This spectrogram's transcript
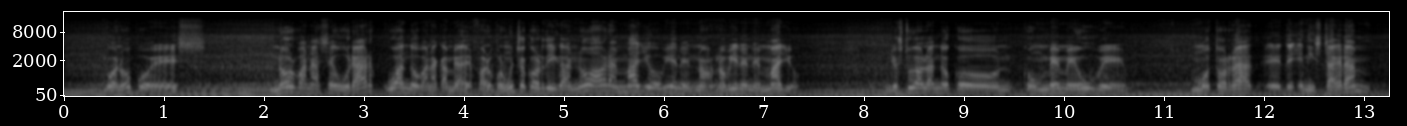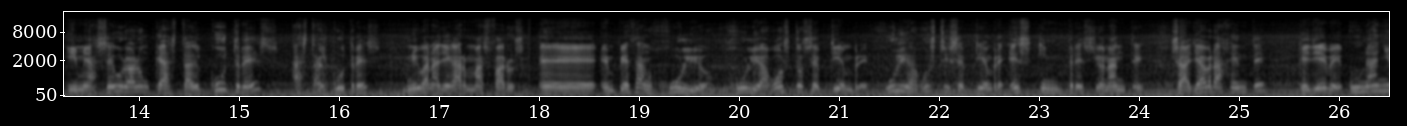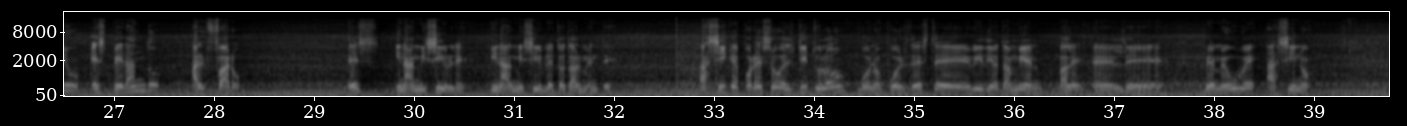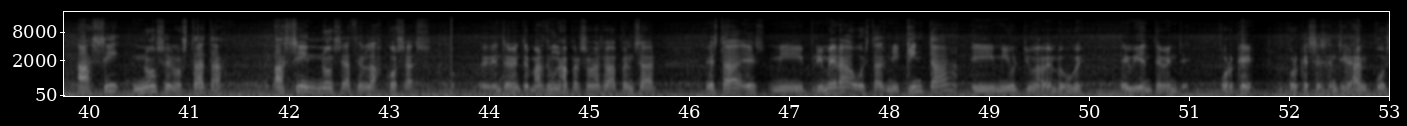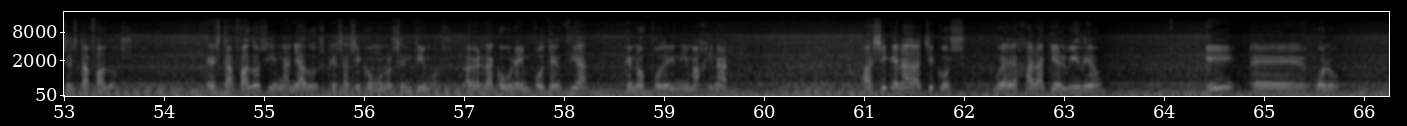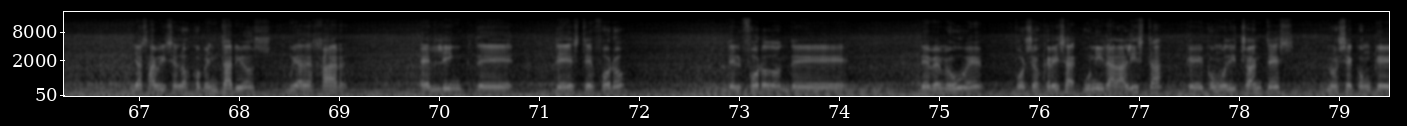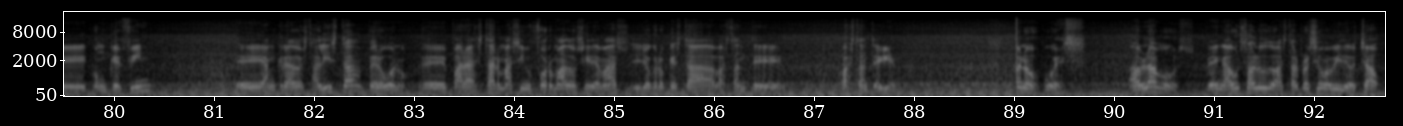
bueno, pues no os van a asegurar cuándo van a cambiar de faro. Por mucho que os digan, no, ahora en mayo vienen. No, no vienen en mayo. Yo estuve hablando con, con BMW Motorrad eh, en Instagram y me aseguraron que hasta el Q3, hasta el Q3, no iban a llegar más faros. Eh, empiezan julio, julio, agosto, septiembre. Julio, agosto y septiembre. Es impresionante. O sea, ya habrá gente que lleve un año esperando al faro. Es inadmisible, inadmisible totalmente. Así que por eso el título, bueno, pues de este vídeo también, ¿vale? El de BMW, así no. Así no se nos trata, así no se hacen las cosas. Evidentemente más de una persona se va a pensar, esta es mi primera o esta es mi quinta y mi última BMW, evidentemente. ¿Por qué? Porque se sentirán pues estafados. Estafados y engañados, que es así como nos sentimos. La verdad, con una impotencia que no os podéis ni imaginar. Así que nada, chicos, voy a dejar aquí el vídeo y eh, bueno, ya sabéis en los comentarios, voy a dejar el link de, este foro, del foro donde de BMW, por si os queréis unir a la lista, que como he dicho antes, no sé con qué, con qué fin eh, han creado esta lista, pero bueno, eh, para estar más informados y demás, yo creo que está bastante, bastante bien. Bueno, pues hablamos. Venga, un saludo, hasta el próximo vídeo. Chao.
